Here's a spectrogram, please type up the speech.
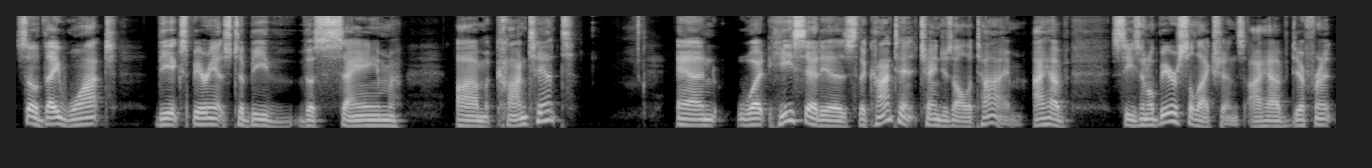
so they want the experience to be the same um, content. And what he said is the content changes all the time. I have seasonal beer selections. I have different.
